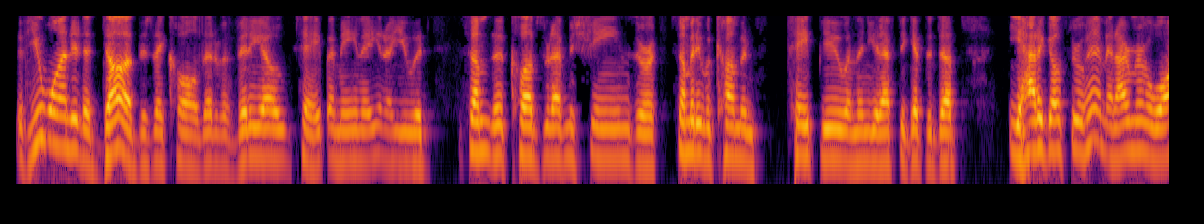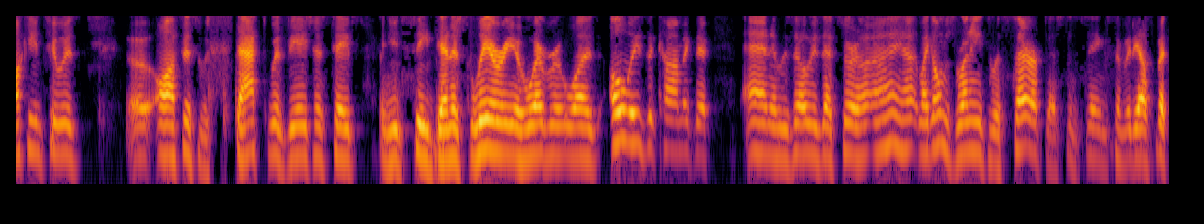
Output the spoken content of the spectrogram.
if you wanted a dub, as they called it, of a videotape, I mean, you know, you would, some of the clubs would have machines or somebody would come and tape you and then you'd have to get the dub. You had to go through him. And I remember walking into his uh, office, it was stacked with VHS tapes, and you'd see Denis Leary or whoever it was, always the comic there. And it was always that sort of like almost running into a therapist and seeing somebody else. But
